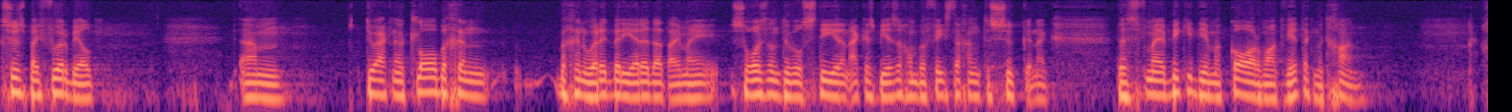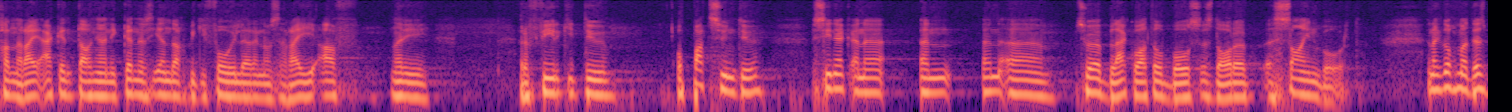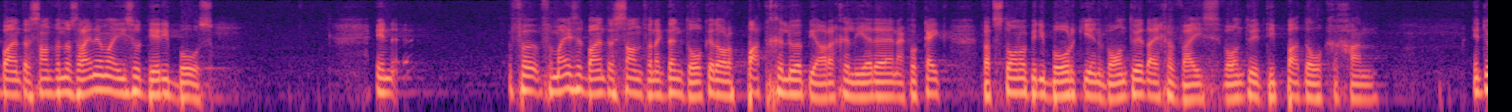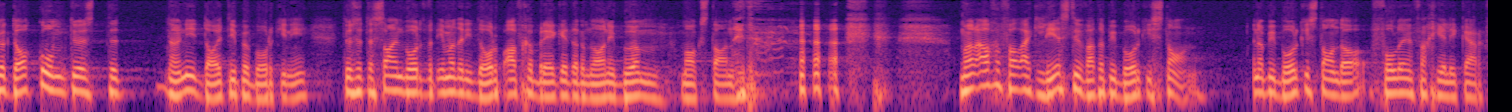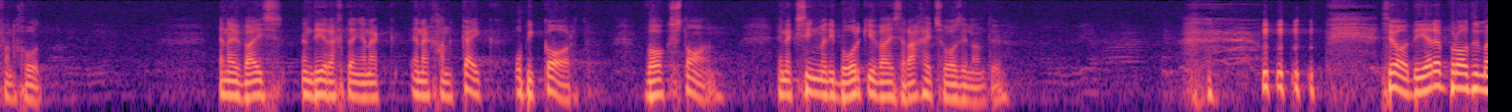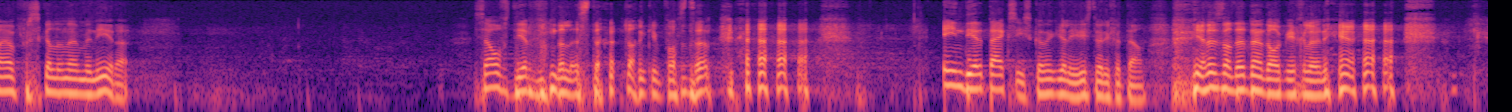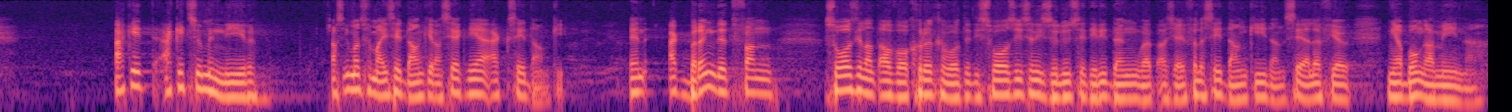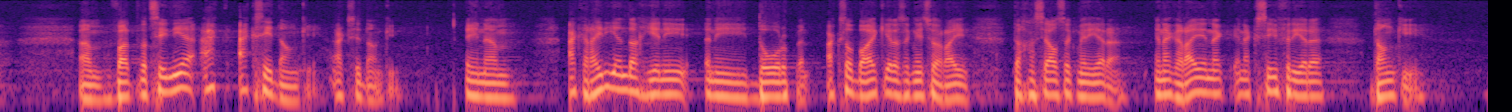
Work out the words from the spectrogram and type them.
soos byvoorbeeld ehm um, toe ek nou klaar begin begin hoor het by die Here dat hy my Swaziland toe wil stuur en ek is besig om bevestiging te soek en ek dis vir my 'n bietjie de mekaar maar ek weet ek moet gaan. Gaan ry ek en Tanya en die kinders eendag bietjie foiler en ons ry af na die riviertjie toe op pad soontoe sien ek in 'n in in 'n so 'n black wattle bos is daar 'n signboard. En ek dink maar dis baie interessant want ons ry nou maar hierso deur die bos. En vir vir my is dit baie interessant want ek dink dalk het daar 'n pad geloop jare gelede en ek wil kyk wat staan op hierdie bordjie en waartoe het hy gewys, waartoe het die pad dalk gegaan. En toe ek daar kom, toe is dit nou nie daai tipe bordjie nie. Toe is dit 'n signboard wat iemand in die dorp afgebreek het en hom daar in die boom maak staan het. maar in elk geval ek lees toe wat op die bordjie staan. En op die bordjie staan daar volle evangelie kerk van God. En hy wys in die rigting en ek en ek gaan kyk op die kaart waar ek staan en ek sien met die bordjie wys reguit Swaziland toe. so, die Here praat met my op verskillende maniere. Selfs deur vandaliste. Dankie pastor. en deur taksies, kan ek julle hierdie storie vertel. julle sal dit nou dalk nie glo nie. Ek het ek het so 'n manier As iemand vir my sê dankie, dan sê ek nee, ek sê dankie. En ek bring dit van Swaziland af waar groot geword het. Die Swazis en die Zulus het hierdie ding wat as jy vir hulle sê dankie, dan sê hulle vir jou ngiyabonga mina. Ehm um, wat wat sê nee, ek ek sê dankie. Ek sê dankie. En ehm um, ek ry die eendag hier in die, in die dorp en ek sal baie keer as ek net so ry, dan gaan selfs ek met die Here. En ek ry en ek en ek sê vir die Here dankie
